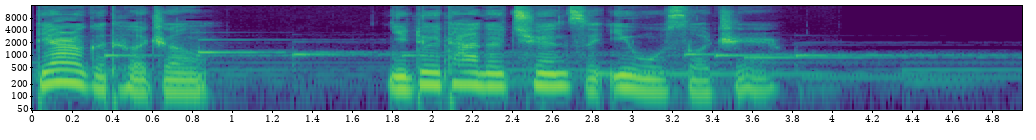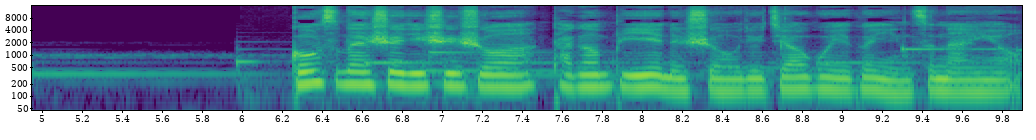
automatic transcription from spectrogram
第二个特征，你对他的圈子一无所知。公司的设计师说，他刚毕业的时候就交过一个影子男友，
